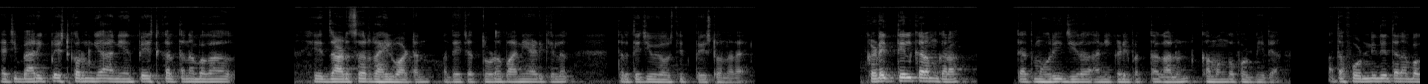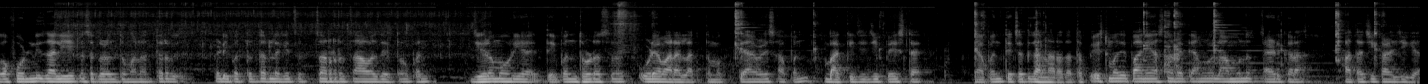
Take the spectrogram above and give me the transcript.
ह्याची बारीक पेस्ट करून घ्या आणि पेस्ट करताना बघा हे जाडसर राहील वाटण. मग त्याच्यात थोडं पाणी ॲड केलं तर त्याची व्यवस्थित पेस्ट होणार आहे. कढईत तेल गरम करा. त्यात मोहरी जिरं आणि कढीपत्ता घालून खमंग फोडणी द्या. आता फोडणी देताना बघा फोडणी झाली आहे कसं कळेल तुम्हाला? तर कढीपत्ता तर लगेच चर्रचा आवाज येतो पण जिरं मोहरी आहे ते पण थोडंसं उड्या मारायला लागतं. मग त्यावेळेस आपण बाकीची जी पेस्ट आहे ते आपण त्याच्यात घालणार आहोत. आता पेस्टमध्ये पाणी असणार आहे त्यामुळे लांबूनच ॲड करा. हाताची काळजी घ्या.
